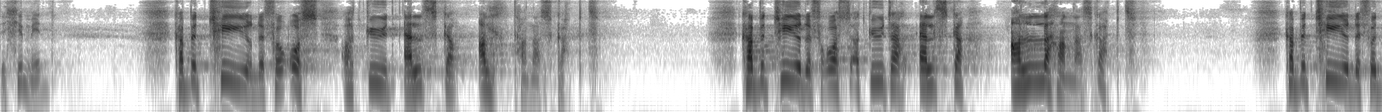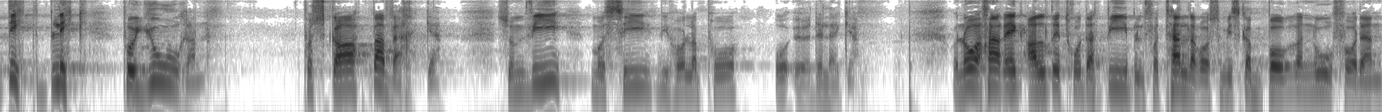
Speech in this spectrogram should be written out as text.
det er ikke min. Hva betyr det for oss at Gud elsker alt han har skapt? Hva betyr det for oss at Gud har elsket alle han har skapt? Hva betyr det for ditt blikk på jorden, på skaperverket, som vi må si vi holder på å ødelegge? Og Nå har jeg aldri trodd at Bibelen forteller oss om vi skal bore nord for den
